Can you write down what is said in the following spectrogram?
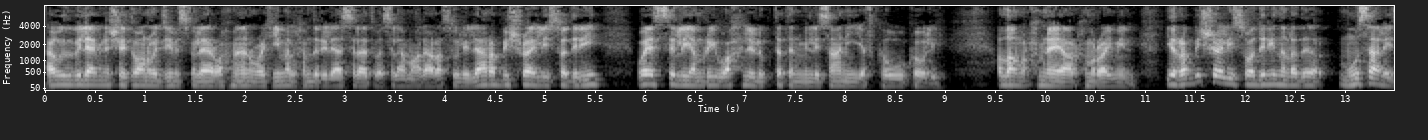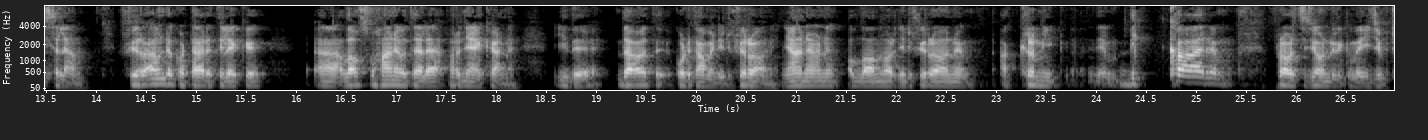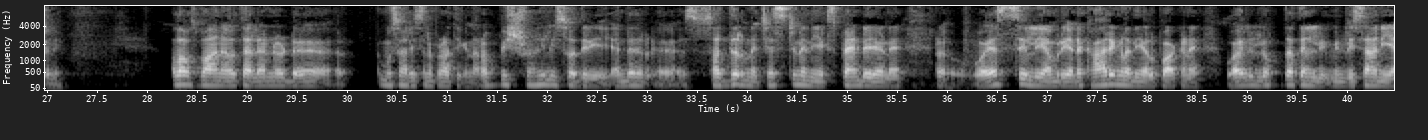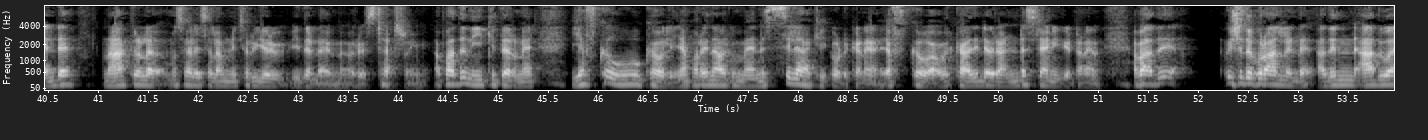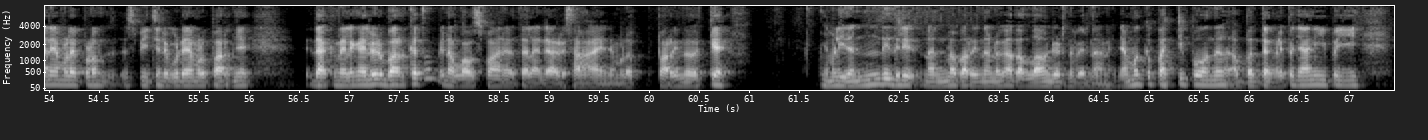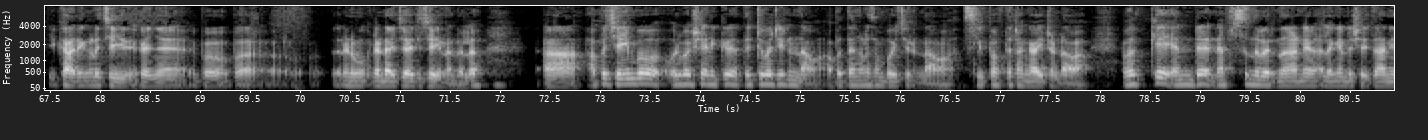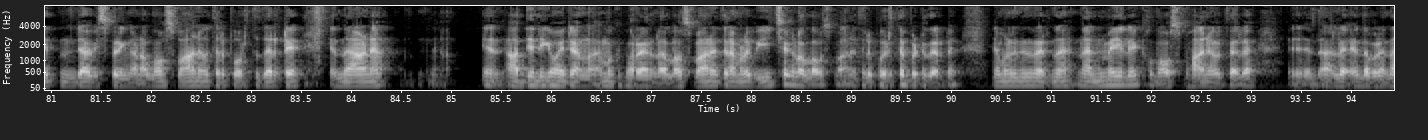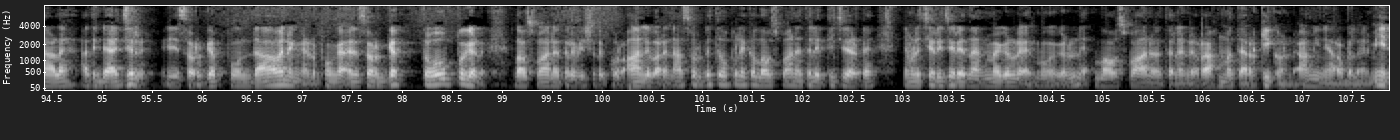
أعوذ بالله من الشيطان الرجيم بسم الله الرحمن الرحيم الحمد لله الصلاة والسلام على رسول الله رب اشرح لي صدري ويسر لي أمري واحلل عقدة من لساني يفقهوا قولي اللهم ارحمنا يا أرحم الراحمين ഈ റബ്ബിഷ് അലി സ്വദരി എന്നുള്ളത് മൂസ അലൈഹി സ്വലാം ഫിറാവിന്റെ കൊട്ടാരത്തിലേക്ക് ആ, അള്ളാഹു സുബാനോ തല പറഞ്ഞയക്കാണ് ഇത് ദാവത്ത് കൊടുക്കാൻ വേണ്ടിയിട്ട് ഫിറോന് ഞാനാണ് അള്ളാഹ് എന്ന് പറഞ്ഞിട്ട് ഫിറോന് അക്രമി ധിക്കാരം പ്രവർത്തിച്ചുകൊണ്ടിരിക്കുന്നത് ഈജിപ്തിൽ അള്ളാഹു സുബാനോ തലാനോട് മുസാ പ്രാർത്ഥിക്കുന്ന. റബ്ബി ഷഹലി സ്വദരി എന്റെ സദറിന് ചെസ്റ്റിനെ നീ എക്സ്പാൻഡ് ചെയ്യണേ. വയസ്സില്ലി അമ്രി എന്റെ കാര്യങ്ങളെ നീ എളുപ്പാക്കണേ. വയലു മിൻ ലിസാനി എന്റെ നാക്കുള്ള മുസാലി സ്വലാമിന് ചെറിയൊരു ഇതുണ്ടായിരുന്നു ഒരു സ്റ്റാറ്ററിങ് അപ്പൊ അത് നീക്കി തരണേ. എഫ് ക ഊ കൗലി ഞാൻ പറയുന്ന അവർക്ക് മനസ്സിലാക്കി കൊടുക്കണേ. എഫ് കൗ അവർക്ക് അതിന്റെ ഒരു അണ്ടർസ്റ്റാൻഡിങ് കിട്ടണേ. അപ്പൊ അത് വിശുദ്ധ ഖുറാനിലുണ്ട് അതിന് ആദ്യവാനെ നമ്മളെപ്പോഴും സ്പീച്ചിന്റെ കൂടെ നമ്മൾ പറഞ്ഞ് ഇതാക്കുന്നില്ലെങ്കിൽ അതിലൊരു ബർക്കത്തും പിന്നെ അള്ളാഹു സുബാനത്താൽ എന്റെ ആ ഒരു സഹായം നമ്മൾ പറയുന്നതൊക്കെ നമ്മൾ ഇതെന്ത് ഇതിൽ നന്മ പറയുന്നുണ്ടെങ്കിൽ അത് അള്ളാഹുവിന്റെ അടുത്ത് നിന്ന് വരുന്നതാണ്. നമുക്ക് പറ്റിപ്പോകുന്ന അബദ്ധങ്ങൾ. ഇപ്പം ഞാൻ ഇപ്പോൾ ഈ കാര്യങ്ങൾ ചെയ് കഴിഞ്ഞ ഇപ്പോൾ രണ്ട് രണ്ടാഴ്ച ആയിട്ട് ചെയ്യുന്നുണ്ടല്ലോ. അപ്പോൾ ചെയ്യുമ്പോൾ ഒരുപക്ഷെ എനിക്ക് തെറ്റുപറ്റിയിട്ടുണ്ടാവാം അബദ്ധങ്ങൾ സംഭവിച്ചിട്ടുണ്ടാവാം സ്ലിപ്പ് ഓഫ് ദ ടങ് ആയിട്ടുണ്ടാവാം. അതൊക്കെ എന്റെ നഫ്സ് എന്ന് വരുന്നതാണ് അല്ലെങ്കിൽ എന്റെ ശൈതാന്യത്തിന്റെ വിസ്പറിംഗ് ആണ്. അള്ളാഹു സ്വാനോത്തര പുറത്ത് തരട്ടെ എന്നാണ് ആത്യന്തികമായിട്ടാണ് നമുക്ക് പറയാനുള്ളത് അള്ളാഹുസ്ബാനത്തിൽ നമ്മൾ വീഴ്ചകൾ അള്ളാഹുസ്ബാനത്തിൽ പൊരുത്തപ്പെട്ടു തരട്ടെ. നമ്മളിൽ നിന്ന് വരുന്ന നന്മയിലേക്ക് അള്ളാഹുസ്ബാനത്തിൽ നല്ല എന്താ പറയുക നാളെ അതിന്റെ അജിർ ഈ സ്വർഗ പൂന്താവനങ്ങൾ പൊങ്ക സ്വർഗത്തോപ്പുകൾ അള്ളാഹുസ്ബാനത്തിലെ വിശുദ്ധ ഖുർആാനിൽ പറയുന്നത് ആ സ്വർഗത്തോപ്പിലേക്ക് അള്ളാഹുസ്ബാനത്തിൽ എത്തിച്ചു തരട്ടെ. നമ്മൾ ചെറിയ ചെറിയ നന്മകളുടെ മുകളിൽ അള്ളാഹുസ്ബാനത്തിലെ റഹ്മത്ത് ഇറക്കിക്കൊണ്ട്. അമീൻ അറബുൽ അമീൻ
